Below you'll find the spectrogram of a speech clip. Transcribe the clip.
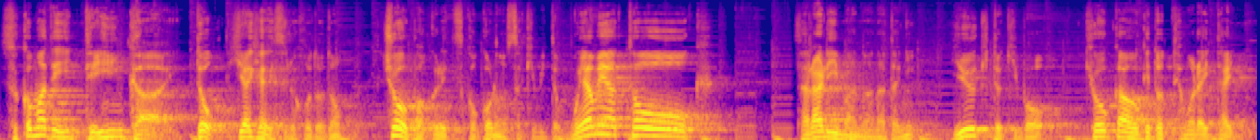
そこまで言っていいんかい？とヒヤヒヤするほどの超爆裂心の叫びとモヤモヤトーク。サラリーマンのあなたに勇気と希望共感を受け取ってもらいたい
